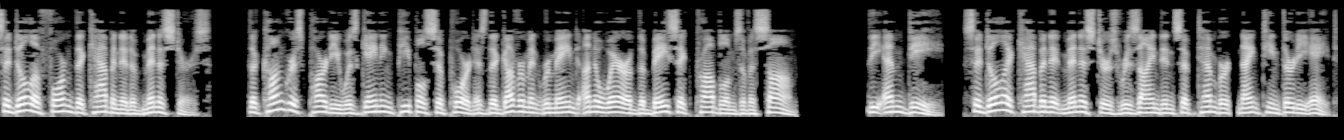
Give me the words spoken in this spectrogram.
Saadulla formed the cabinet of ministers. The Congress party was gaining people's support as the government remained unaware of the basic problems of Assam. The MD. Saadulla cabinet ministers resigned in September, 1938.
